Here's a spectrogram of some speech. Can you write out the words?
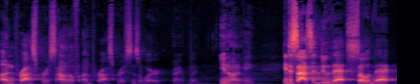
unprosperous. I don't know if unprosperous is a word, right? But you know what I mean. He decides to do that so that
